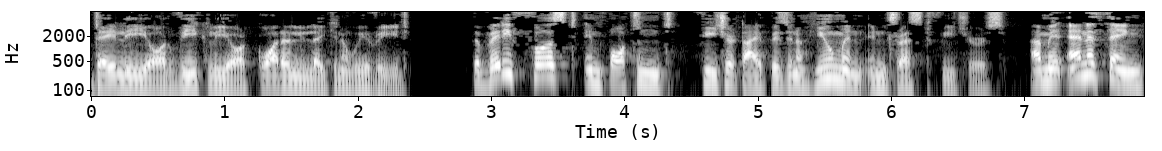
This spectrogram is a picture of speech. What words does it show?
daily or weekly or quarterly, like, you know, we read. The very first important feature type is, you know, human interest features. I mean, anything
